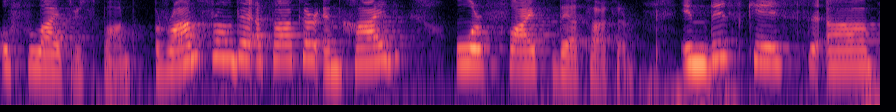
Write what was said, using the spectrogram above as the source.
or flight response, Run from the attacker and hide or fight the attacker. In this case, uh,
